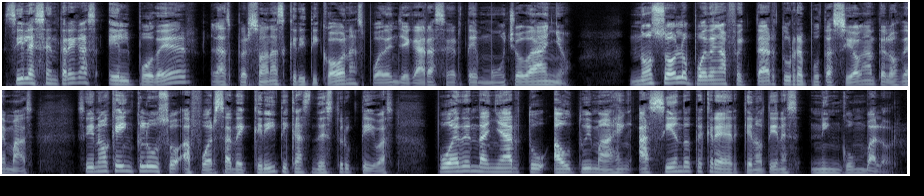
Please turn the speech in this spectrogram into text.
Si les entregas el poder, las personas criticonas pueden llegar a hacerte mucho daño. No solo pueden afectar tu reputación ante los demás, sino que incluso a fuerza de críticas destructivas pueden dañar tu autoimagen haciéndote creer que no tienes ningún valor.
